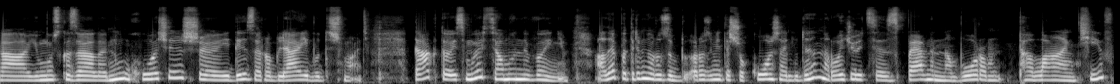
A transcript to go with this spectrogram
а, йому сказали: ну, хочеш, йди заробляй і будеш мати. Так, тобто ми в цьому не винні. Але потрібно розуміти, що кожна людина народжується з певним набором талантів.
